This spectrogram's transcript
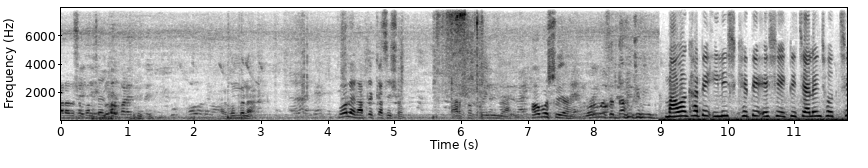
আঠারোশো পঞ্চাশ। আর কমবে না? বলেন আপনার কাছে সব। মাওয়া ঘাটে ইলিশ খেতে এসে একটি চ্যালেঞ্জ হচ্ছে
